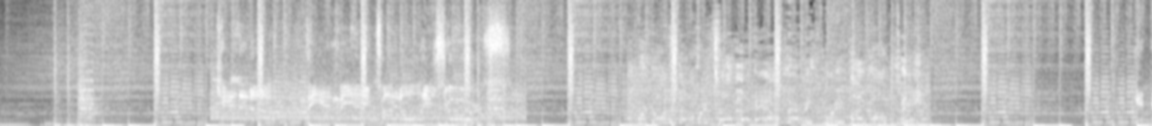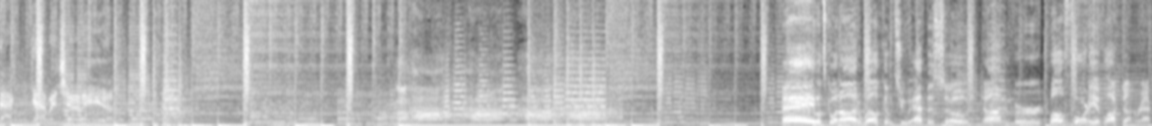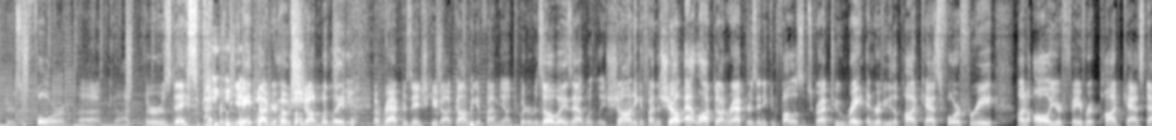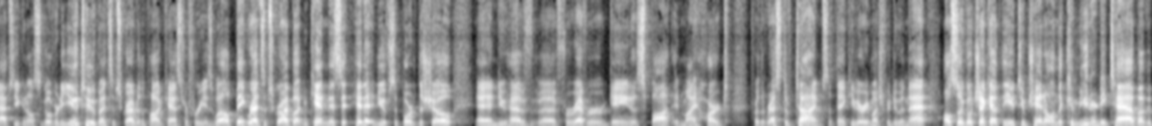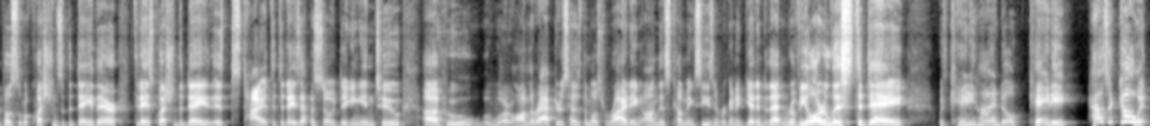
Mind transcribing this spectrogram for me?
Going on? Welcome to episode number 1240 of Locked On Raptors for, uh, God, Thursday, September the 8th. I'm your host, Sean Woodley of RaptorsHQ.com. You can find me on Twitter as always at Woodley Sean. You can find the show at Locked On Raptors, and you can follow, subscribe to, rate, and review the podcast for free on all your favorite podcast apps. You can also go over to YouTube and subscribe to the podcast for free as well. Big red subscribe button, can't miss it. Hit it, and you have supported the show, and you have uh, forever gained a spot in my heart for the rest of time. So thank you very much for doing that. Also, go check out the YouTube channel on the community tab. I've been posting little questions of the day there. Today's question of the day is tied to today's episode, digging into uh, who on the Raptors has the most riding on this coming season. We're going to get into that and reveal our list today with Katie Heindl. Katie, how's it going?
